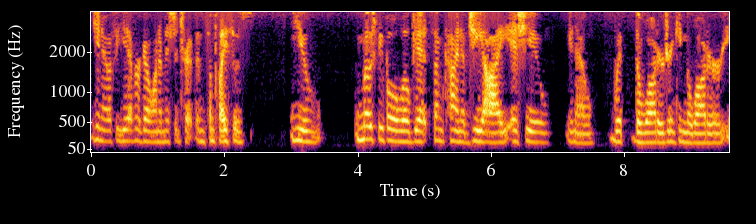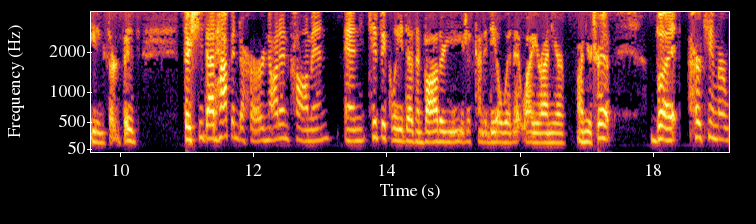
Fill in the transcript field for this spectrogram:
you know, if you ever go on a mission trip in some places, you most people will get some kind of GI issue, you know, with the water, drinking the water, eating certain foods. So she that happened to her, not uncommon, and typically it doesn't bother you. You just kind of deal with it while you're on your on your trip. But her tumor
